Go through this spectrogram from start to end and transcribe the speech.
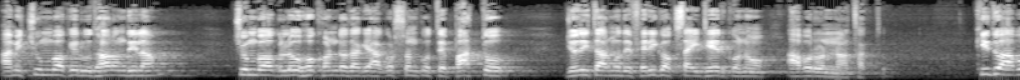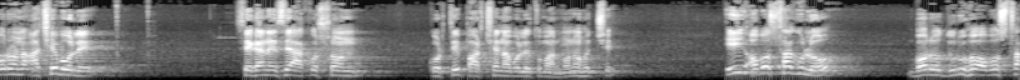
আমি চুম্বকের উদাহরণ দিলাম। চুম্বক লৌহখণ্ড তাকে আকর্ষণ করতে পারত, যদি তার মধ্যে ফেরিক অক্সাইডের কোনো আবরণ না থাকতো। কিন্তু আবরণ আছে বলে সেখানে সে আকর্ষণ করতে পারছে না বলে তোমার মনে হচ্ছে? এই অবস্থাগুলো বড় দুরূহ অবস্থা।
